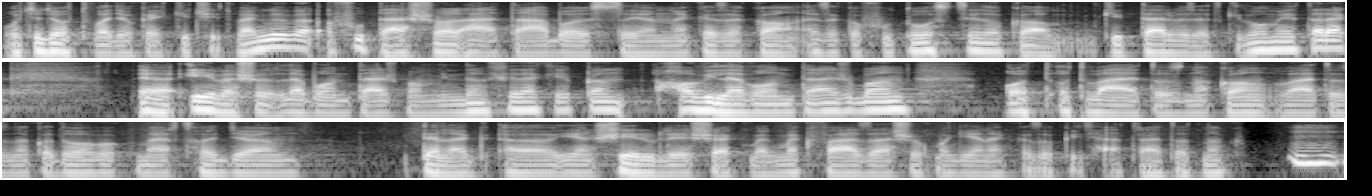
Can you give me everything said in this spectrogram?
úgyhogy ott vagyok egy kicsit meglőve. A futással általában összejönnek ezek a, ezek a futós célok, a kitervezett kilométerek, Éves lebontásban mindenféleképpen, havi lebontásban ott, ott változnak, a, változnak a dolgok, mert hogy tényleg ilyen sérülések, meg megfázások, meg ilyenek azok így hátráltatnak. Uh-huh.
